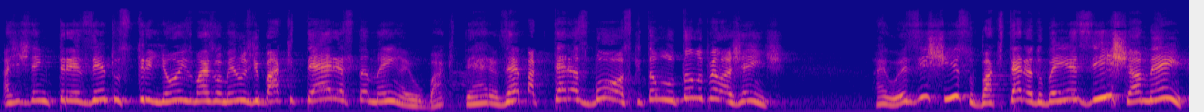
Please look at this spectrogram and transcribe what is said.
a gente tem 300 trilhões mais ou menos de bactérias também. Aí eu, bactérias, é, bactérias boas que estão lutando pela gente. Aí eu, existe isso, bactéria do bem existe, amém.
